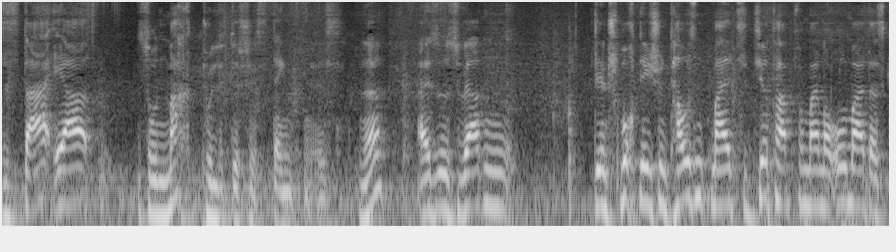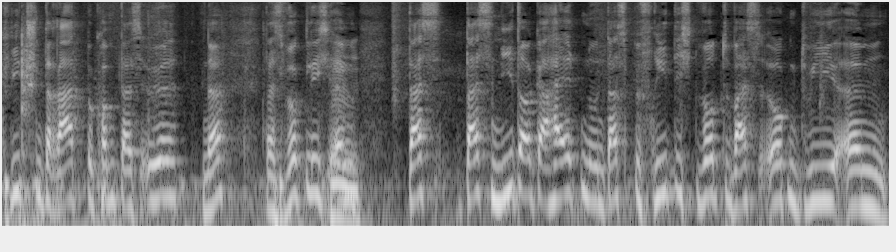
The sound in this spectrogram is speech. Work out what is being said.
es da eher so ein machtpolitisches Denken ist. Ne? Also es werden den Spruch, den ich schon tausendmal zitiert habe von meiner Oma, das quietschende Rad bekommt das Öl, ne? dass wirklich ähm, mhm. das, das niedergehalten und das befriedigt wird, was irgendwie ähm,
